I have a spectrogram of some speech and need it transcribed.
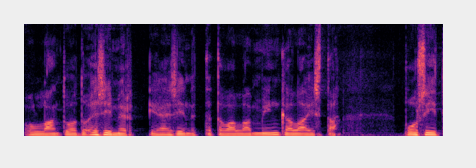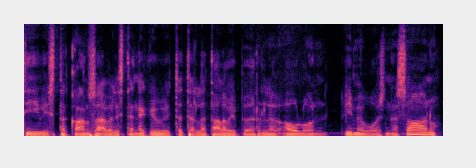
ollaan tuotu esimerkkiä esiin, että tavallaan minkälaista positiivista kansainvälistä näkyvyyttä tällä talvipyörällä Oulu on viime vuosina saanut,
